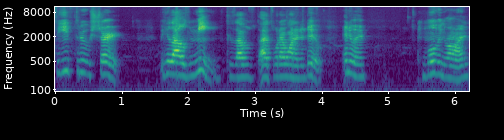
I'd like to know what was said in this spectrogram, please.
see-through shirt because I was me. Because I was that's what I wanted to do. Anyway, moving on.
